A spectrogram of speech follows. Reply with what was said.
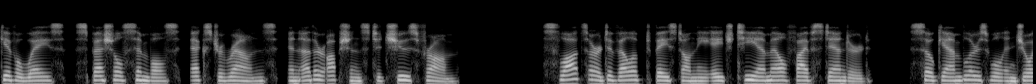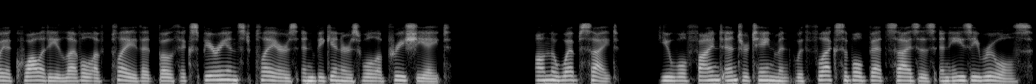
giveaways, special symbols, extra rounds, and other options to choose from. Slots are developed based on the HTML5 standard, so gamblers will enjoy a quality level of play that both experienced players and beginners will appreciate. On the website, you will find entertainment with flexible bet sizes and easy rules.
